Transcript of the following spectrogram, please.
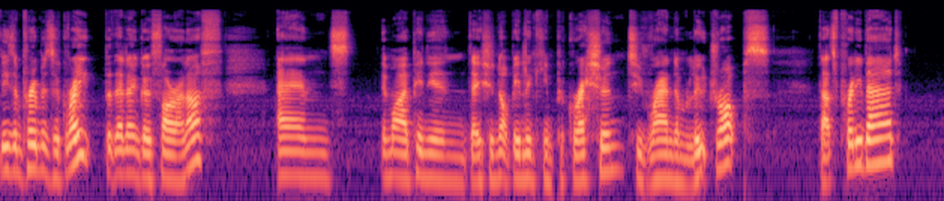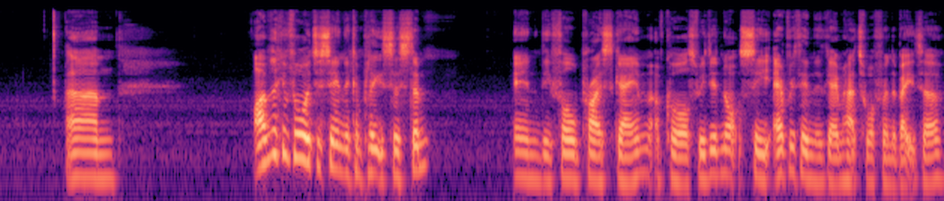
These improvements are great, but they don't go far enough, and in my opinion, they should not be linking progression to random loot drops. That's pretty bad. Um, I'm looking forward to seeing the complete system in the full price game. Of course, we did not see everything the game had to offer in the beta.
